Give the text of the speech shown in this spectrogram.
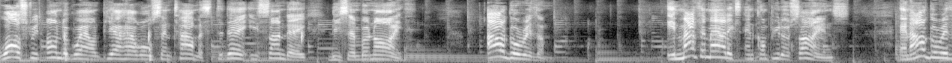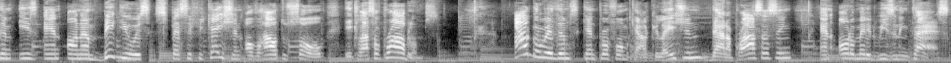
Wall Street Underground, Pierre Harold St. Thomas. Today is Sunday, December 9th. Algorithm. In mathematics and computer science, an algorithm is an unambiguous specification of how to solve a class of problems. Algorithms can perform calculation, data processing, and automated reasoning tasks.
